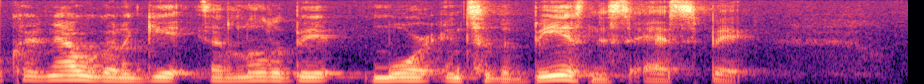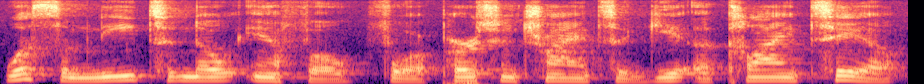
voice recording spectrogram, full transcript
Okay, now we're going to get a little bit more into the business aspect. What's some need to know info for a person trying to get a clientele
